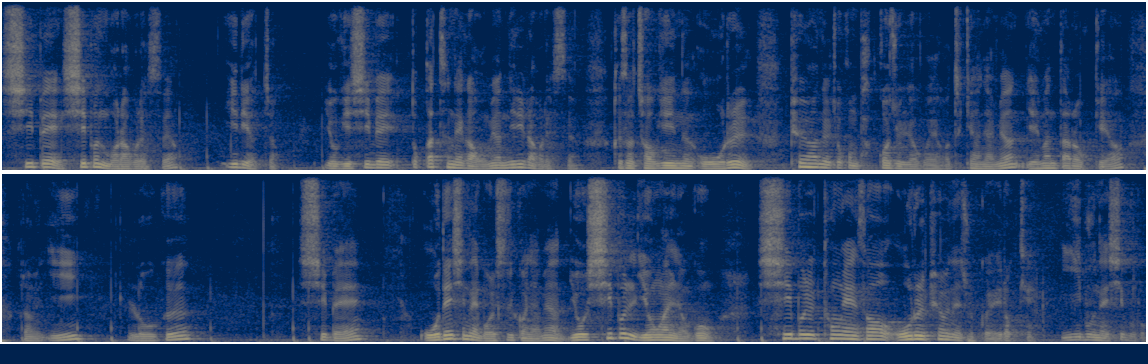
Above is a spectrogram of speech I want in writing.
10에 10은 뭐라고 그랬어요? 1이었죠. 여기 10에 똑같은 애가 오면 1이라고 그랬어요. 그래서 저기 있는 5를 표현을 조금 바꿔주려고 해요. 어떻게 하냐면 얘만 따라올게요. 그러면 이 로그 10에 5 대신에 뭘 쓸 거냐면 요 10을 이용하려고 10을 통해서 5를 표현해 줄 거예요. 이렇게 2분의 10으로.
